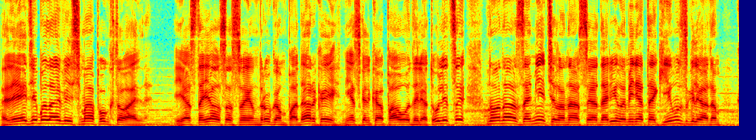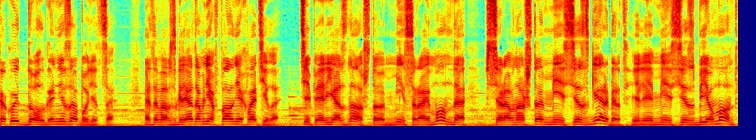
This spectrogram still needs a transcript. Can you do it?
Леди была весьма пунктуальна. Я стоял со своим другом подаркой несколько поодаль от улицы, но она заметила нас и одарила меня таким взглядом, какой долго не забудется. Этого взгляда мне вполне хватило. Теперь я знал, что мисс Раймонда все равно, что миссис Герберт или миссис Бьюмонт,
